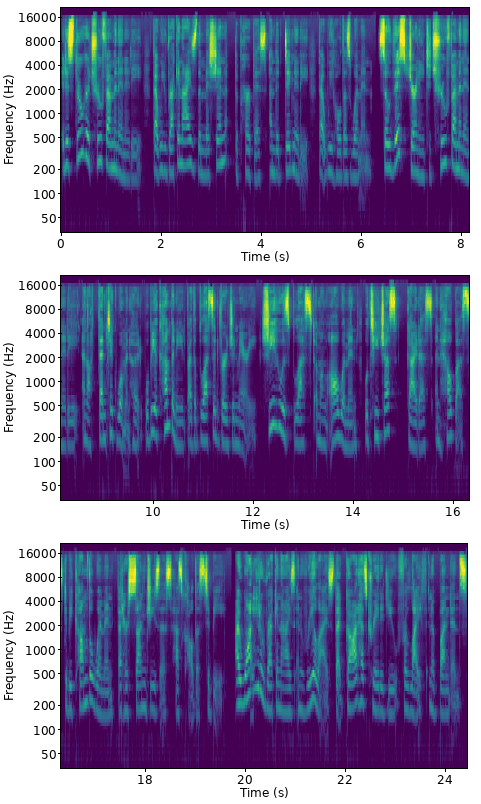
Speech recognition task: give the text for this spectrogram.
It is through her true femininity that we recognize the mission, the purpose, and the dignity that we hold as women. So, this journey to true femininity and authentic womanhood will be accompanied by the Blessed Virgin Mary. She who is blessed among all women will teach us guide us, and help us to become the women that her son Jesus has called us to be. I want you to recognize and realize that God has created you for life in abundance.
